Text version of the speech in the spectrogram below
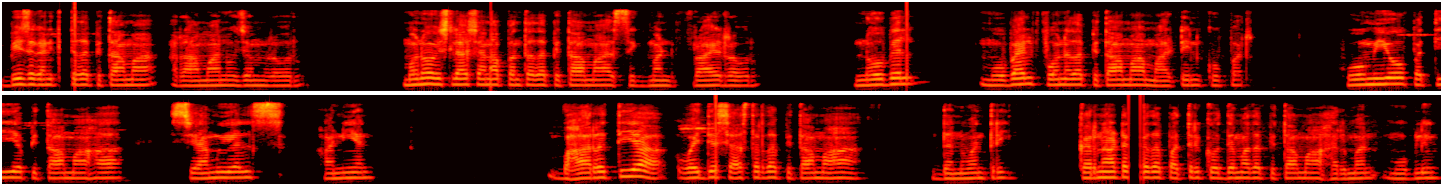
ಬೀಜಗಣಿತದ ಪಿತಾಮಹ ರಾಮಾನುಜಂ ರವರು ಮನೋವಿಶ್ಲೇಷಣಾ ಪಂಥದ ಪಿತಾಮಹ ಸಿಗ್ಮಂಡ್ ಫ್ರಾಯ್ಡ್ ರವರು. ನೋಬೆಲ್, ಮೊಬೈಲ್ ಫೋನದ ಪಿತಾಮಹ ಮಾರ್ಟಿನ್ ಕೂಪರ್. ಹೋಮಿಯೋಪತಿಯ ಪಿತಾಮಹ ಸ್ಯಾಮ್ಯುಯಲ್ಸ್ ಹನಿಯನ್. ಭಾರತೀಯ ವೈದ್ಯಶಾಸ್ತ್ರದ ಪಿತಾಮಹ ಧನ್ವಂತ್ರಿ. ಕರ್ನಾಟಕದ ಪತ್ರಿಕೋದ್ಯಮದ ಪಿತಾಮಹ ಹರ್ಮನ್ ಮೊಗ್ಲಿನ್.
